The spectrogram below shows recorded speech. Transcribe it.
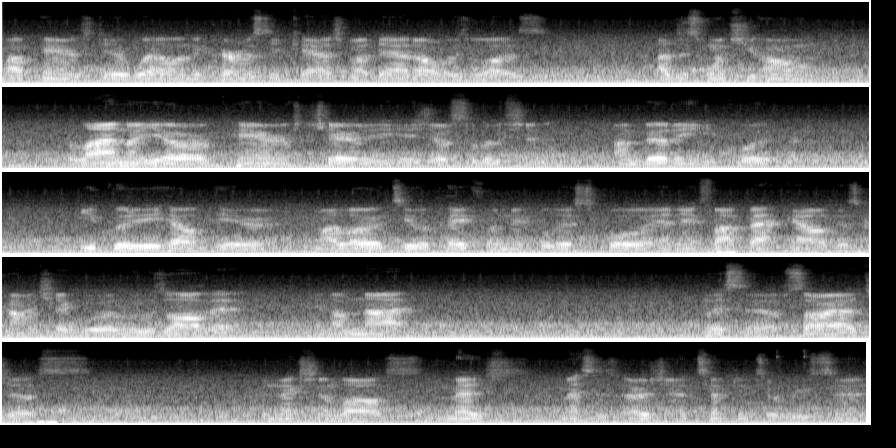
my parents did well in the currency cash. My dad always was. I just want you home. Relying on your parents' charity is your solution. I'm building equi- equity help here. My loyalty will pay for Nicholas' school, and if I back out of this contract, we'll lose all that. And I'm not. Listen, I'm sorry, I just. Connection lost. Mes- message urgent, attempting to resend.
